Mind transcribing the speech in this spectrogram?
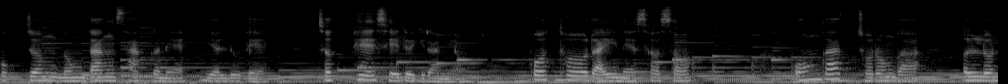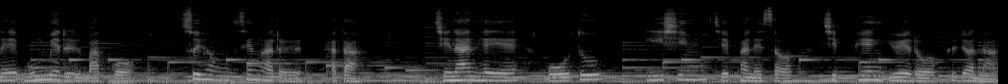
국정농단 사건에 연루돼 적폐 세력이라며 포토라인에 서서 온갖 조롱과 언론의 문매를 맞고 수형 생활을 하다 지난해에 모두 2심 재판에서 집행유예로 풀려나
